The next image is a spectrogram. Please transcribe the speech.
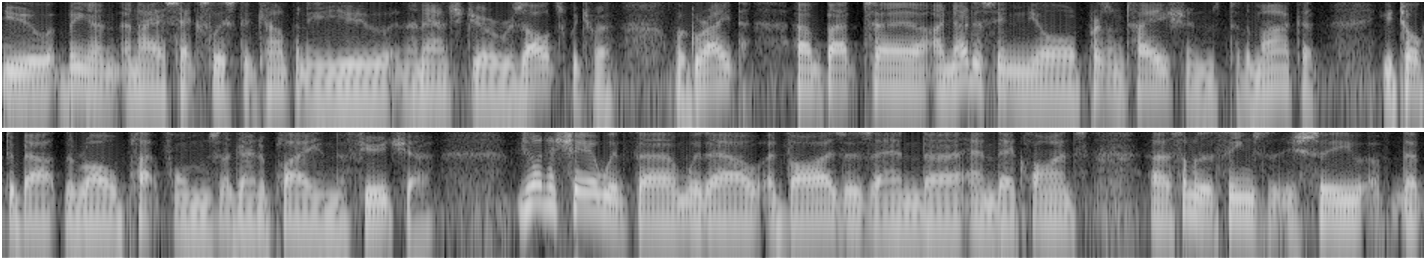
you being an, an ASX listed company, you announced your results, which were, were great. Uh, but uh, I noticed in your presentations to the market, you talked about the role platforms are going to play in the future. Would you like to share with uh, with our advisors and uh, and their clients uh, some of the things that you see that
